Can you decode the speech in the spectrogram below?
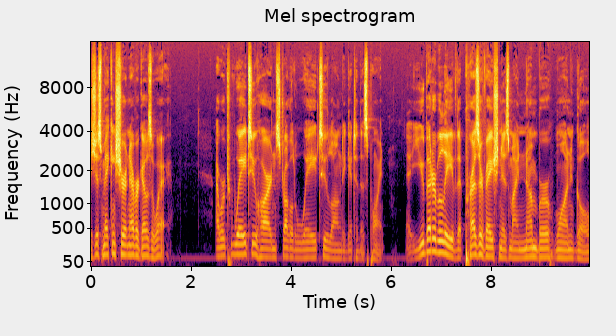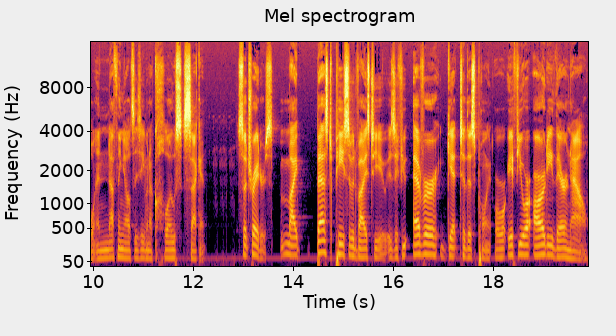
is just making sure it never goes away. I worked way too hard and struggled way too long to get to this point. Uh, you better believe that preservation is my number one goal, and nothing else is even a close second. So, traders, my best piece of advice to you is if you ever get to this point, or if you are already there now,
